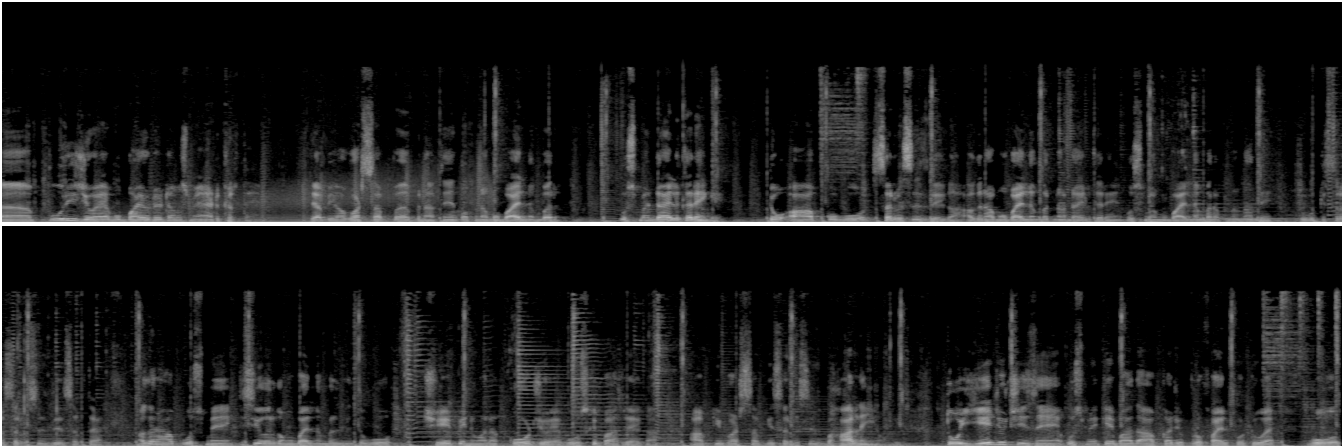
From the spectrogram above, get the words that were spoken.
पूरी जो है वो बायोडाटा उसमें ऐड करते हैं। जब यहाँ व्हाट्सअप बनाते हैं तो अपना मोबाइल नंबर उसमें डायल करेंगे तो आपको वो सर्विसेज़ देगा। अगर आप मोबाइल नंबर ना डायल करें, उसमें मोबाइल नंबर अपना ना दें तो वो किस तरह सर्विसेज़ दे सकता है? अगर आप उसमें किसी और का मोबाइल नंबर दें तो वो छः पिन वाला कोड जो है वो उसके पास जाएगा, आपकी व्हाट्सअप की सर्विसेज़ बहाल नहीं होंगी। तो ये जो चीज़ें हैं, उसमें के बाद आपका जो प्रोफ़ाइल फ़ोटो है, वो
